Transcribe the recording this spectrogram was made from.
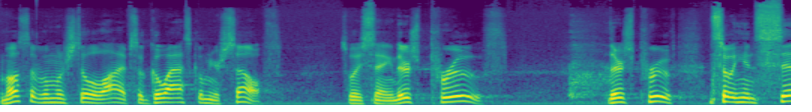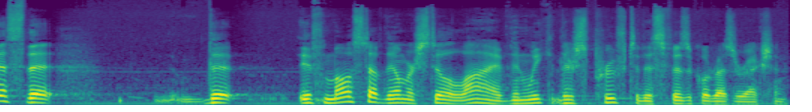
Most of them are still alive, so go ask them yourself. That's what he's saying. There's proof. There's proof. And so he insists that, that if most of them are still alive, then we can, there's proof to this physical resurrection.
